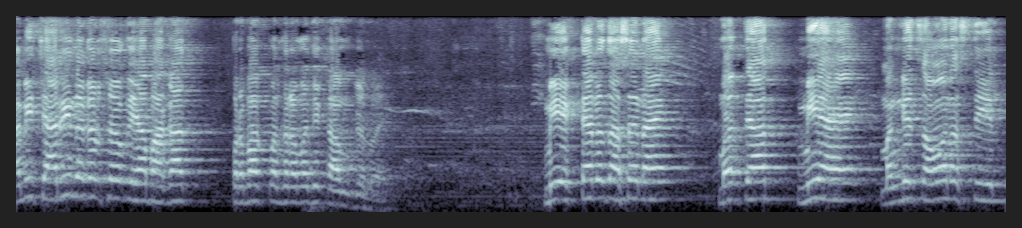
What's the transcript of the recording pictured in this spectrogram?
आम्ही चारही नगरसेवक ह्या भागात प्रभाग पंधरामध्ये काम केलोय. मी एकट्यानंच असं नाही मग त्यात मी आहे मंगेश चव्हाण असतील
